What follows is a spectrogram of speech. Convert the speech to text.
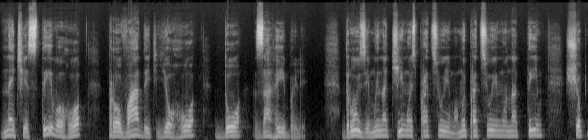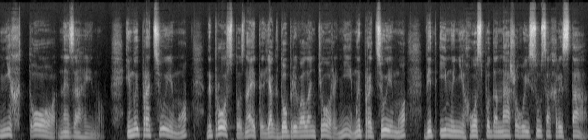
нечестивого провадить його до загибелі. Друзі, ми над чимось працюємо. Ми працюємо над тим, щоб ніхто не загинув. І ми працюємо не просто, знаєте, як добрі волонтери. Ні, ми працюємо від імені Господа нашого Ісуса Христа,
